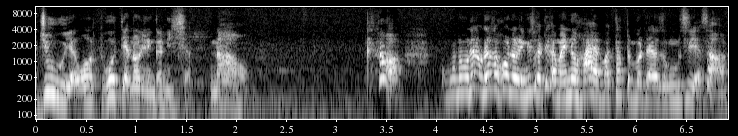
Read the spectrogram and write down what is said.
juu ya watu wote anaolinganisha nao. Unaweza kuwa unalinganishwa katika maeneo haya matatu ambayo tunayazungumzia, sawa?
